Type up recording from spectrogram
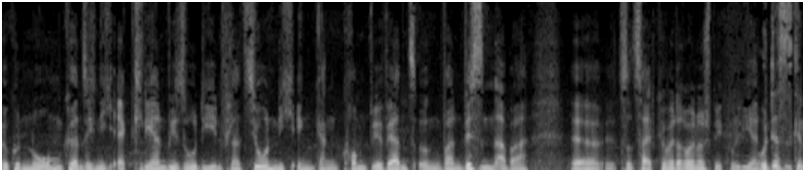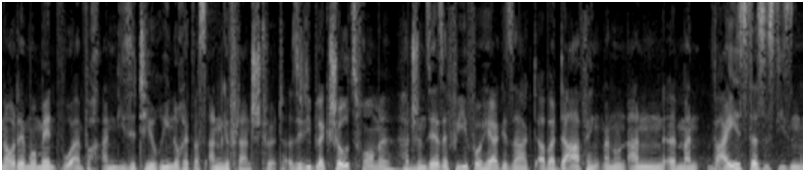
Ökonomen können sich nicht erklären, wieso die Inflation nicht in Gang kommt. Wir werden es irgendwann wissen, aber äh, zurzeit können wir darüber nur spekulieren. Und das ist genau der Moment, wo einfach an diese Theorie noch etwas angeflanscht wird. Also die Black-Scholes-Formel hat schon sehr, sehr viel vorhergesagt, aber da fängt man nun an, äh, man weiß, dass es diesen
